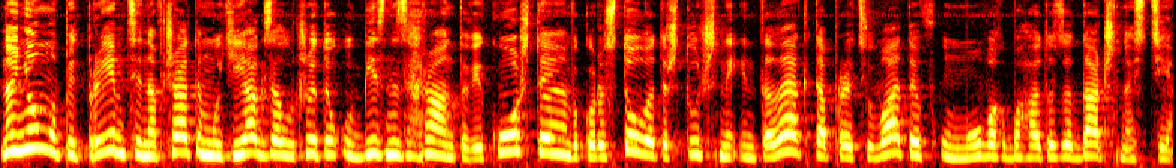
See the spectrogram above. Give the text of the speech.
На ньому підприємці навчатимуть, як залучити у бізнес грантові кошти, використовувати штучний інтелект та працювати в умовах багатозадачності.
